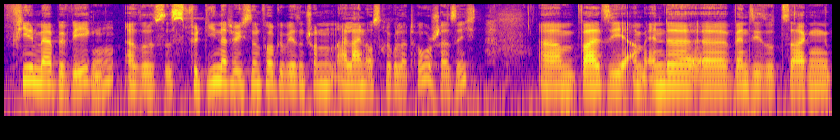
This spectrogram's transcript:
viel mehr bewegen. Also es ist für die natürlich sinnvoll gewesen, schon allein aus regulatorischer Sicht, ähm, weil sie am Ende, äh, wenn sie sozusagen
